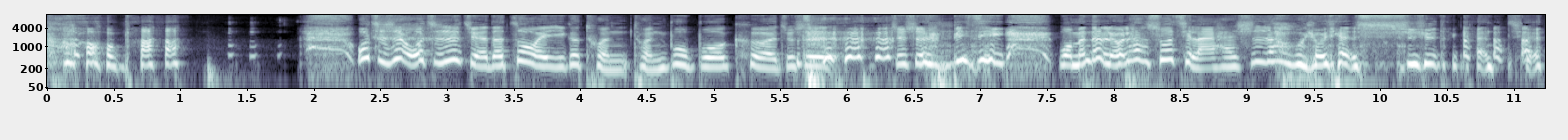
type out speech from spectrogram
好吧。我只是，我只是觉得，作为一个臀臀部播客，就是 就是，毕竟我们的流量说起来还是让我有点虚的感觉。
